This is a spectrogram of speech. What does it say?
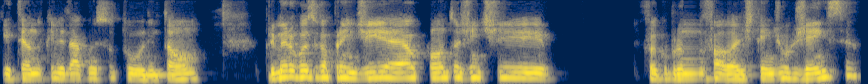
e tendo que lidar com isso tudo. Então, a primeira coisa que eu aprendi é o quanto a gente, foi o que o Bruno falou, a gente tem de urgência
